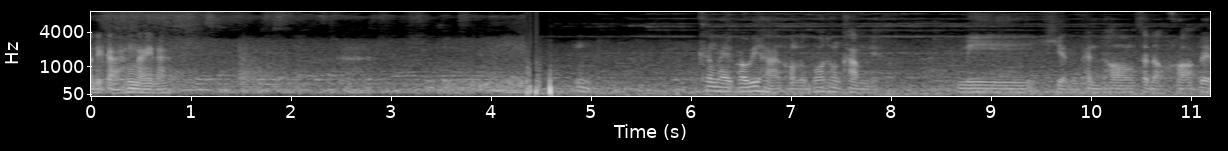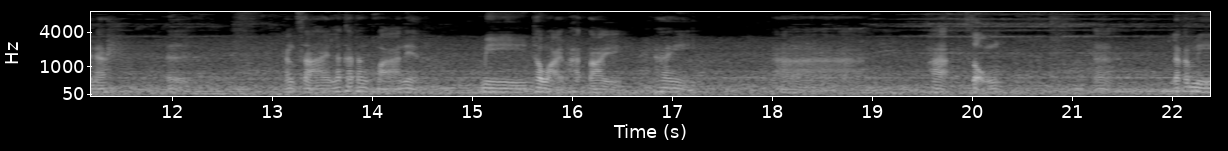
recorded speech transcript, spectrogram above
บรรยากาศข้างในนะอืม ข้างในพระวิหารของหลวงพ่อทองคำเนี่ย มีเขียนแผ่นทองสะดอกคราะห์ด้วยนะ เออทางซ้ายแล้วก็ทางขวาเนี่ย มีถวายพระไตรให้อ่าพระสงฆ์อ่แล้วก็มี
